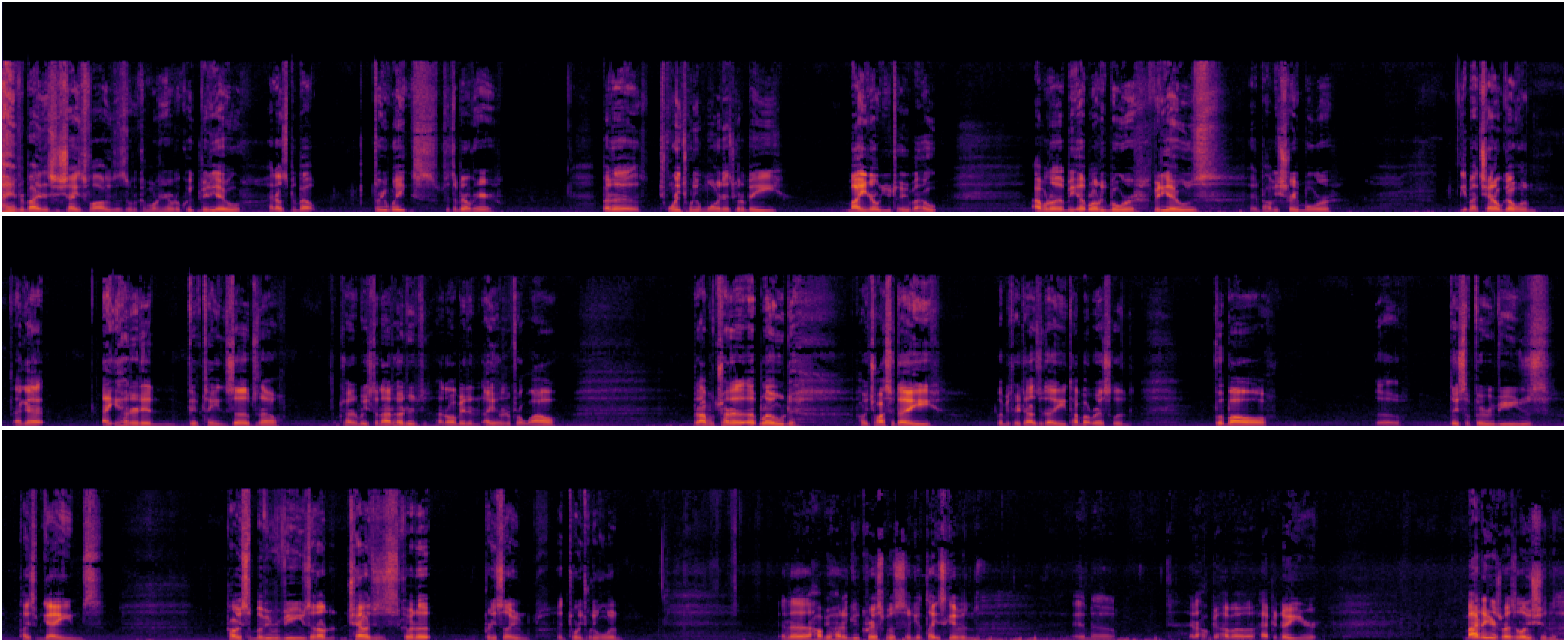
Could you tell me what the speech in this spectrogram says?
Hey everybody, this is Shane's Vlogs. To come on here with a quick video. I know it's been about three weeks since I've been on here. But uh, 2021 is going to be my year on YouTube, I hope. I'm going to be uploading more videos and probably stream more. Get my channel going. I got 815 subs now. I'm trying to reach the 900. I know I've been in 800 for a while. But I will try to upload probably twice a day, maybe three times a day, talk about wrestling, football, uh, do some food reviews, play some games, probably some movie reviews and on challenges coming up pretty soon in 2021. And uh, I hope you had a good Christmas, a good Thanksgiving, and uh, and I hope you have a happy New Year my New Year's resolution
